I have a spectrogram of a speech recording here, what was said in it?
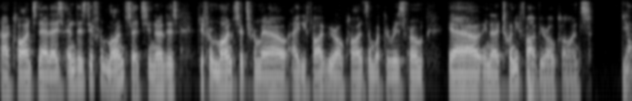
our clients nowadays. And there's different mindsets. You know, there's different mindsets from our 85 year old clients than what there is from our you know 25 year old clients. Yeah.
